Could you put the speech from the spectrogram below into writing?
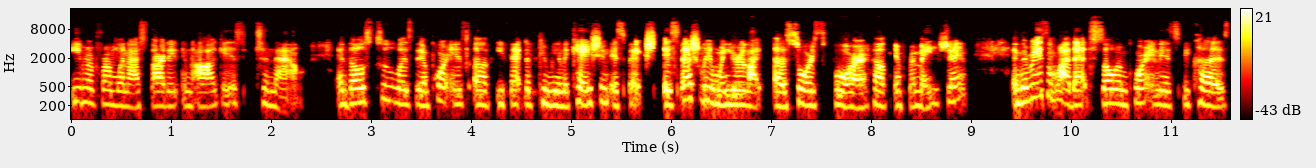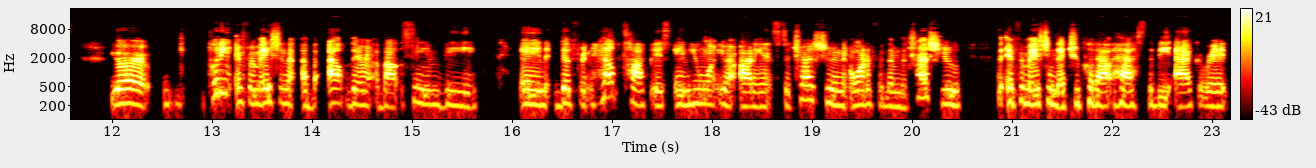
even from when I started in August to now. And those two was the importance of effective communication, especially when you're like a source for health information. And the reason why that's so important is because you're putting information out there about CMV and different health topics, and you want your audience to trust you. And in order for them to trust you, the information that you put out has to be accurate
